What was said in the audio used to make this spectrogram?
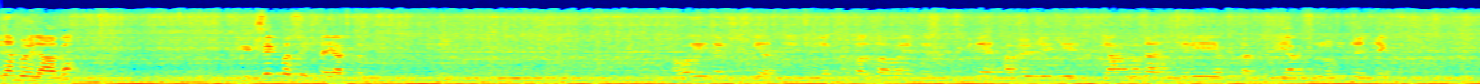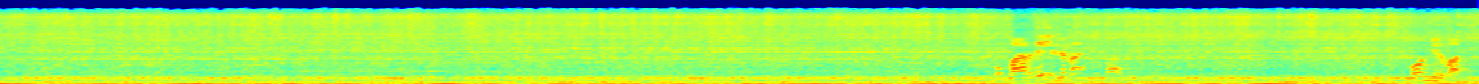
Neden böyle abi? Yüksek basınçta yaktım. Hava yetersiz yaktığı için yakıt fazla hava yetersiz. Bir de az önceki yanmada içeriye yakıt attı. Bir yaksın onu düzelecek. Bu bar değil değil mi? Bar. 11 bar.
